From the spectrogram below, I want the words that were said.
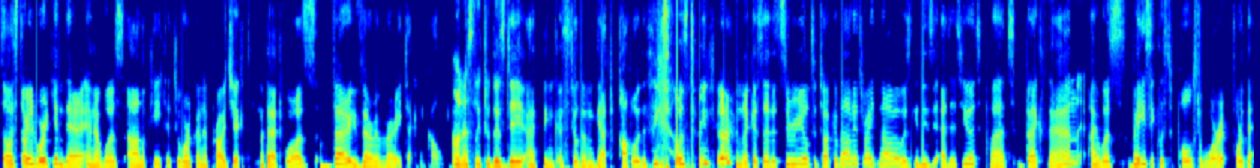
so I started working there and I was uh, allocated to work on a project that was very, very, very technical. Honestly, to this day, I think I still don't get half of the things I was doing there. And like I said, it's surreal to talk about it right now with an easy attitude. But back then, I was basically supposed to work for the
